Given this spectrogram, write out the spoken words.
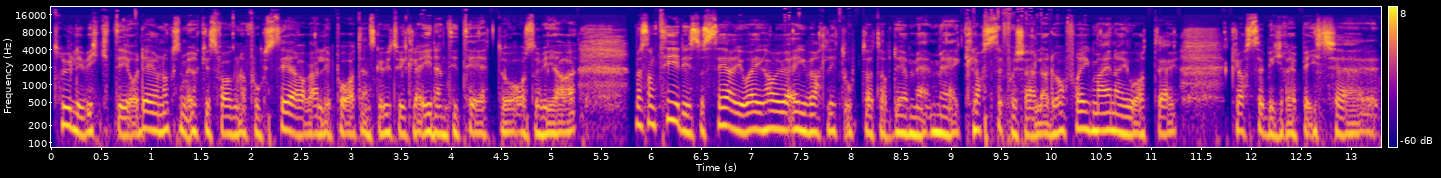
utrolig, viktig, og det er jo noe som yrkesfagene fokuserer veldig på, at en skal utvikle identitet og osv. Men samtidig så ser jo jeg, har jo jeg vært litt opptatt av det med, med klasseforskjeller, da, for jeg mener jo at uh, klasse klassebegrepet ikke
